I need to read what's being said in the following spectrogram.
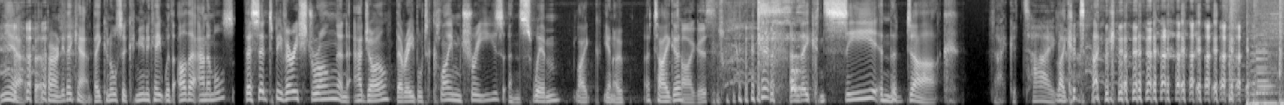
Yeah, but apparently they can. They can also communicate with other animals. They're said to be very strong and agile. They're able to climb trees and swim like, you know, a tiger. Tigers. and they can see in the dark like a tiger. like a tiger.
